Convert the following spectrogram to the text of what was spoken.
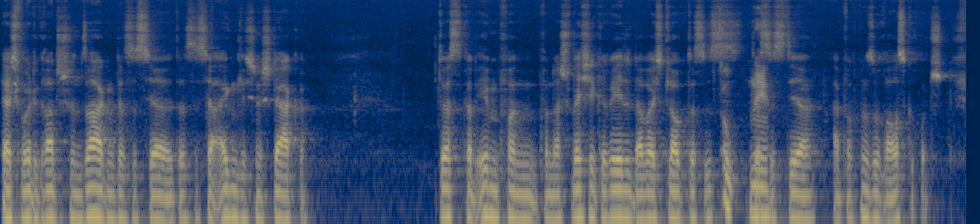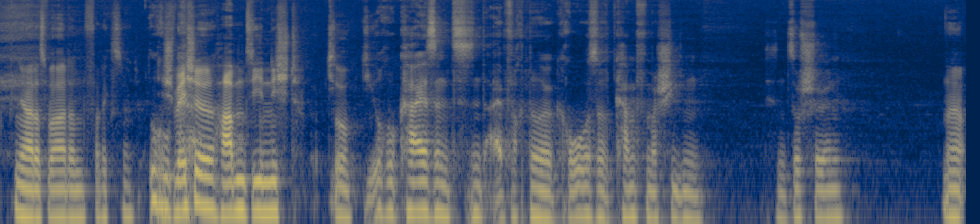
Ja, ich wollte gerade schon sagen, das ist ja, das ist ja eigentlich eine Stärke. Du hast gerade eben von, von der Schwäche geredet, aber ich glaube, das ist, oh, nee. das ist dir einfach nur so rausgerutscht. Ja, das war dann verwechselt. Urukai. Die Schwäche haben sie nicht. So. Die, die Urukai sind, sind einfach nur große Kampfmaschinen sind so schön. Ja.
